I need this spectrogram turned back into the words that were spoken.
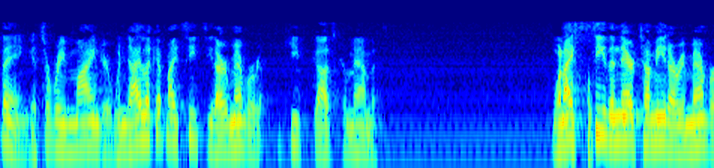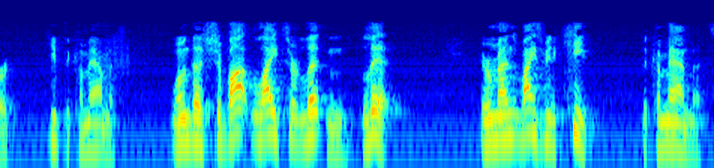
thing. It's a reminder. When I look at my tzitzit, I remember to keep God's commandments. When I see the Ner Tamid, I remember keep the commandments. When the Shabbat lights are lit, and lit it reminds me to keep the commandments.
